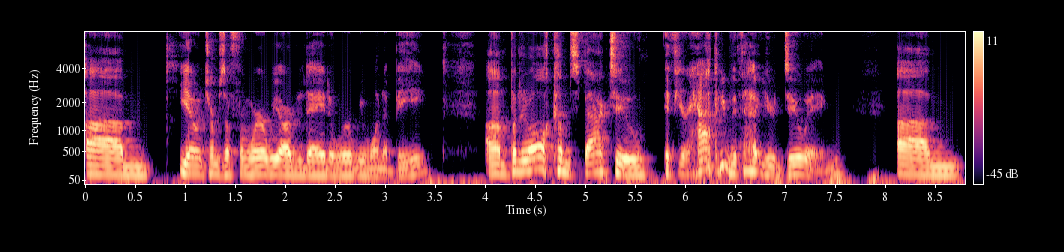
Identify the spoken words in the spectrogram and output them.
Um, you know, in terms of from where we are today to where we want to be. Um, but it all comes back to if you're happy with how you're doing, um,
